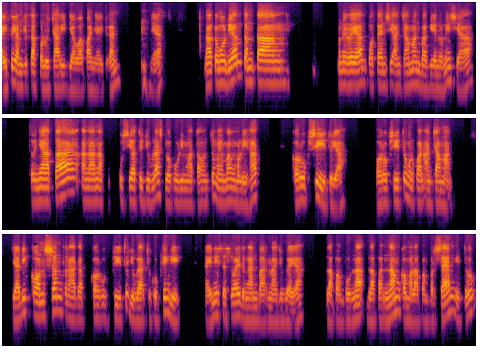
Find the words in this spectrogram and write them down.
Nah itu yang kita perlu cari jawabannya itu kan ya nah kemudian tentang penilaian potensi ancaman bagi Indonesia ternyata anak-anak usia 17 25 tahun itu memang melihat korupsi itu ya korupsi itu merupakan ancaman. Jadi concern terhadap korupsi itu juga cukup tinggi. Nah ini sesuai dengan Barna juga ya, 86,8 persen itu.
